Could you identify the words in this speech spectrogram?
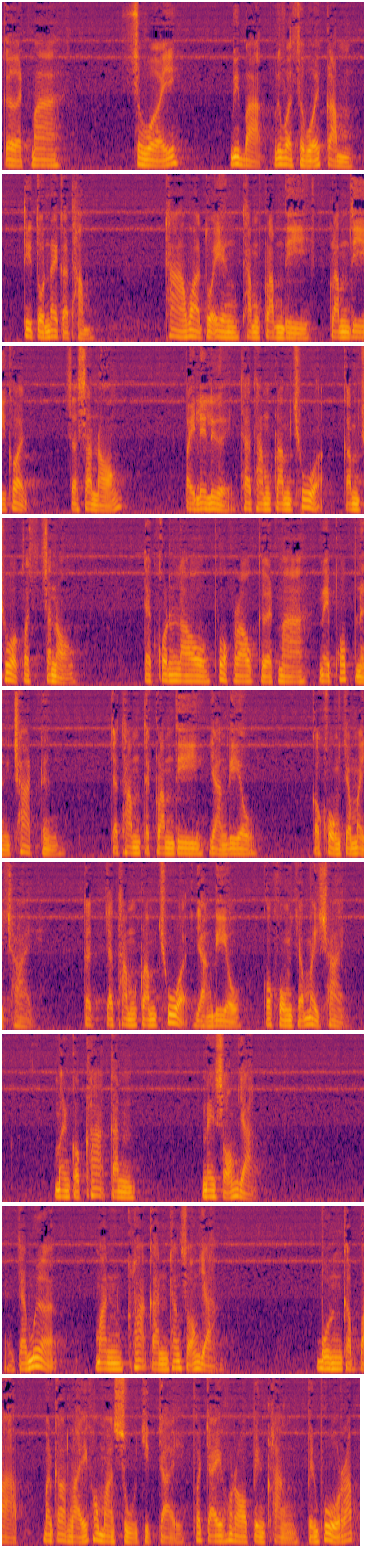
เกิดมาเสวยวิบากหรือว่าเสวยกรรมที่ตนได้กระทำถ้าว่าตัวเองทำกรรมดี กรรมดีก็ จะสนองไปเรื่อยๆ ถ้าทำกรรมชั่ว กรรมชั่วก็สนอง แต่คนเราพวกเราเกิดมาในภพหนึ่งชาติหนึ่ง จะทำแต่กรรมดีอย่างเดียว ก็คงจะไม่ใช่ แต่จะทำกรรมชั่วอย่างเดียวก็คงจะไม่ใช่ มันก็คละกันในสองอย่าง แต่เมื่อมันคละกันทั้งสองอย่าง บุญกับบาป มันก็ไหลเข้ามาสู่จิตใจ เพราะใจของเราเป็นคลังเป็นผู้รับ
